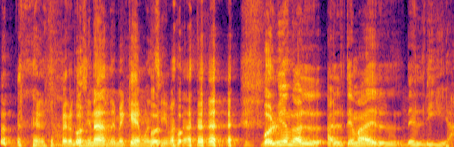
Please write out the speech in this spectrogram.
pero Vol- cocinando y me quemo vol- encima. vol- volviendo al, al tema del, del día.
